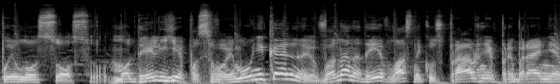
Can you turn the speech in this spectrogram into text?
пилососу. Модель є по-своєму унікальною. Вона надає власнику справжнє прибирання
